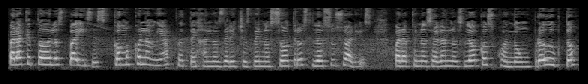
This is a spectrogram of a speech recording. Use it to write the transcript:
para que todos los países como Colombia protejan los derechos de nosotros los usuarios para que no se hagan los locos cuando un producto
